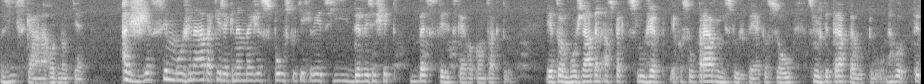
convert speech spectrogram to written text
získá na hodnotě. A že si možná taky řekneme, že spoustu těch věcí jde vyřešit bez fyzického kontaktu je to možná ten aspekt služeb, jako jsou právní služby, jako jsou služby terapeutů, nebo ty,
